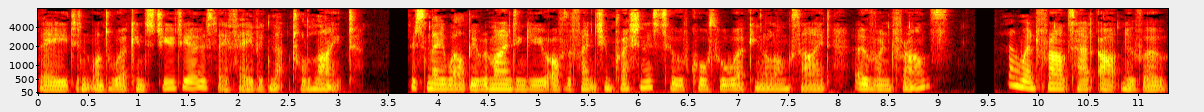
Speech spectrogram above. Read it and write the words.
They didn't want to work in studios. They favoured natural light. This may well be reminding you of the French Impressionists, who of course were working alongside over in France. And when France had Art Nouveau,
